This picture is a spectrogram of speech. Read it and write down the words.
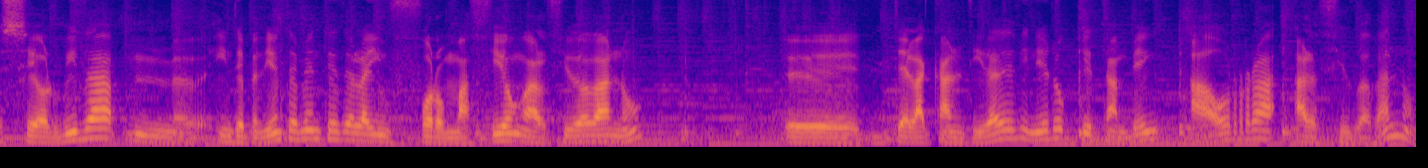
se olvida, mm, independientemente de la información al ciudadano, eh, de la cantidad de dinero que también ahorra al ciudadano.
